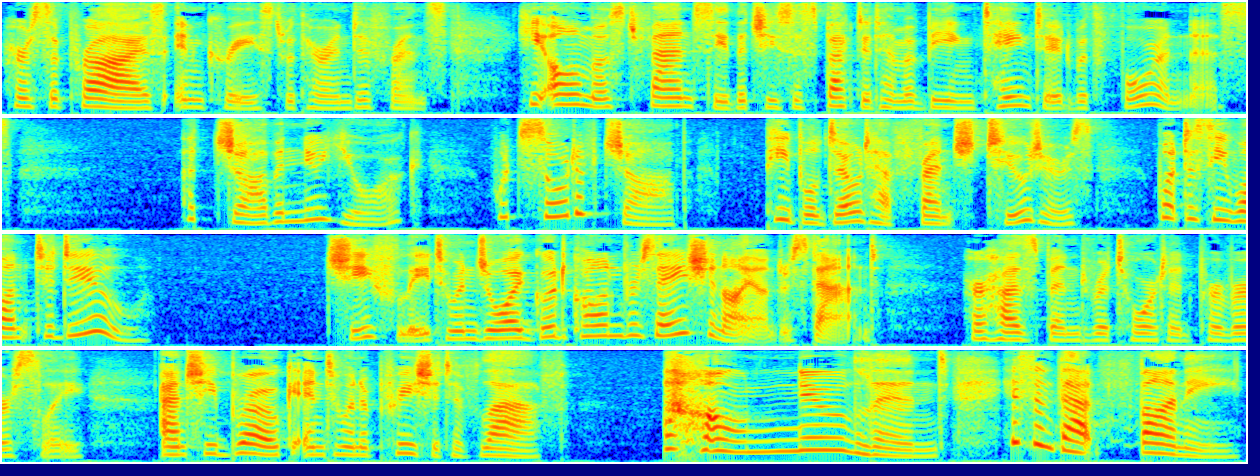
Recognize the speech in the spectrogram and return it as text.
Her surprise increased with her indifference; he almost fancied that she suspected him of being tainted with foreignness. "A job in New York? What sort of job? People don't have French tutors. What does he want to do?" "Chiefly to enjoy good conversation, I understand," her husband retorted perversely and she broke into an appreciative laugh. "Oh Newland, isn't that funny?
